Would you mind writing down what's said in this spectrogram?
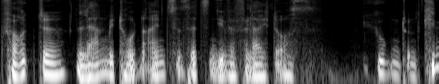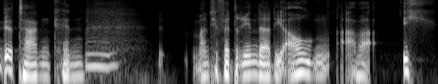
verrückte Lernmethoden einzusetzen, die wir vielleicht aus Jugend- und Kindertagen kennen. Mhm. Manche verdrehen da die Augen, aber ich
